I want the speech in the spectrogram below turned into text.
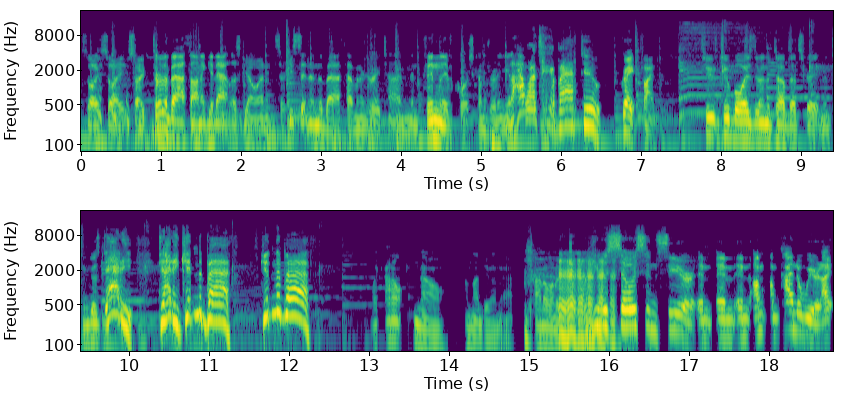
So I, so I, so I throw the bath on and get Atlas going. So he's sitting in the bath having a great time. And then Finley, of course, comes running in. I want to take a bath too. Great, fine. Two two boys, they're in the tub. That's great. And then Finn goes, Daddy, Daddy, get in the bath. Get in the bath. I'm like, I don't know. I'm not doing that. I don't want to. he was so sincere, and and and I'm I'm kind of weird. I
